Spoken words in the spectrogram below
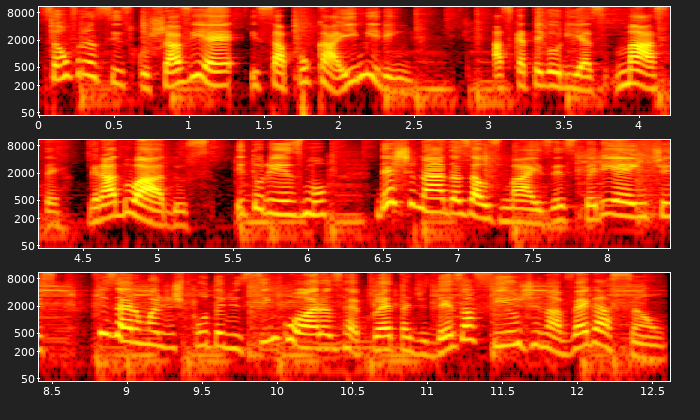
São Francisco Xavier e Sapucaí Mirim. As categorias Master, Graduados e Turismo, destinadas aos mais experientes, fizeram uma disputa de cinco horas repleta de desafios de navegação.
